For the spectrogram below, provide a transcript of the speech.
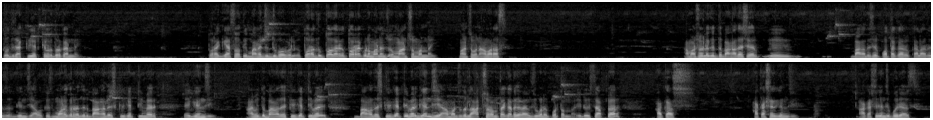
তোদের আর ক্রিকেট খেলার দরকার নাই। তোরা গেছ, তুই মানে যুদ্ধ পাবে তোরা তো- তোদের তোরা কোনো মানে মান সম্মান নাই। মান সম্মান আমার আছে। আমার শরীরে কিন্তু বাংলাদেশের বাংলাদেশের পতাকার কালারের যে গেঞ্জি। আবার কিছু মনে করে না যে বাংলাদেশ ক্রিকেট টিমের গেঞ্জি। আমি তো বাংলাদেশ ক্রিকেট টিমের বাংলাদেশ ক্রিকেট টিমের গেঞ্জি, আমার যদি লাভ সরম থাকে থাকে আমি জীবনে পড়তাম না। এটা হচ্ছে আপনার আকাশ। আকাশের গেঞ্জি। আকাশের গেঞ্জি পরে আছে।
